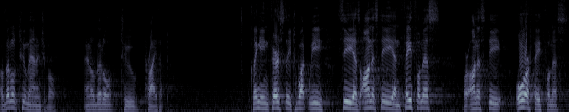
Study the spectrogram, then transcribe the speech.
a little too manageable, and a little too private. Clinging fiercely to what we see as honesty and faithfulness, or honesty or faithfulness,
